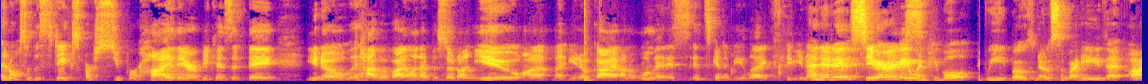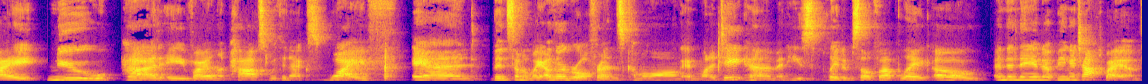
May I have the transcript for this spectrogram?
and also the stakes are super high there because if they, you know, have a violent episode on you, on a, you know, guy on a woman, it's it's going to be like, you know, and it is scary when people we both know somebody that i knew had a violent past with an ex-wife and then some of my other girlfriends come along and want to date him and he's played himself up like oh and then they end up being attacked by him.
